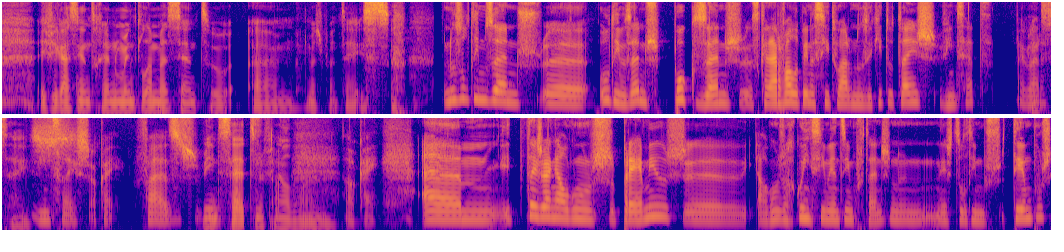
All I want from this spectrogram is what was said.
e fica assim um terreno muito lamacento. Um, mas pronto, é isso. Nos últimos anos, uh, últimos anos, poucos anos, se calhar vale a pena situarmos aqui, tu tens 27 agora? 26. 26, ok fazes 27, 27 no final do ano. Ok. Um, e tens ganho alguns prémios, uh, alguns reconhecimentos importantes nestes últimos tempos.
